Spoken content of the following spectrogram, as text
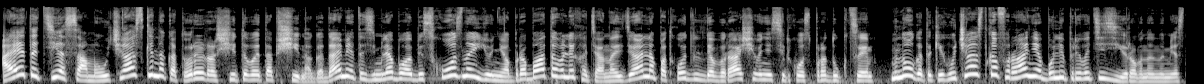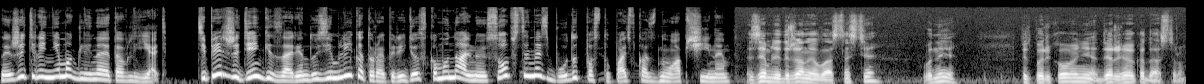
А это те самые участки, на которые рассчитывает община. Годами эта земля была бесхозна, ее не обрабатывали, хотя она идеально подходит для выращивания сельхозпродукции. Много таких участков ранее были приватизированы, но местные жители не могли на это влиять. Теперь же деньги за аренду земли, которая перейдет в коммунальную собственность, будут поступать в казну общины. Землі державної власності вони підпорядковані Держгеокадастру.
